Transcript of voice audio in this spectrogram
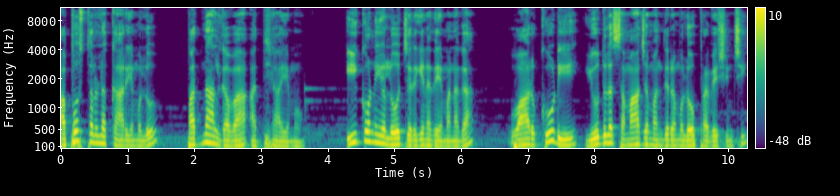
అపోస్తలుల కార్యములు పద్నాలుగవ అధ్యాయము. ఈకోనియలో జరిగినదేమనగా వారు కూడి యూదుల సమాజ మందిరములో ప్రవేశించి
